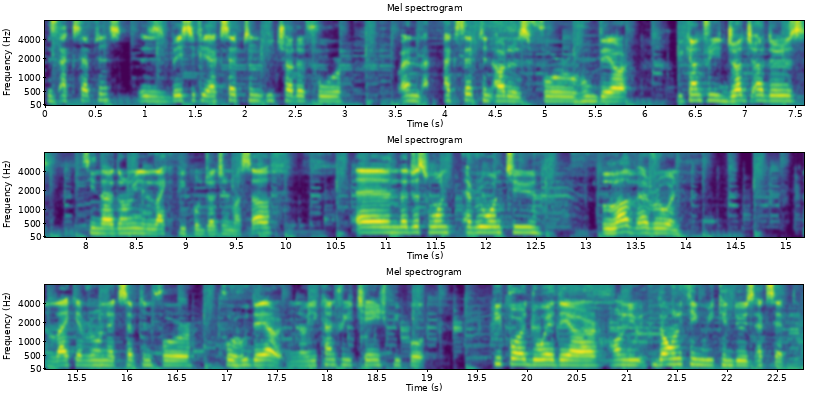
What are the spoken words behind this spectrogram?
is acceptance. Is basically accepting each other for and accepting others for whom they are. We can't really judge others seeing that I don't really like people judging myself. And I just want everyone to love everyone. and like everyone, accepting for for who they are. You know, you can't really change people. People are the way they are. Only the only thing we can do is accept it.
